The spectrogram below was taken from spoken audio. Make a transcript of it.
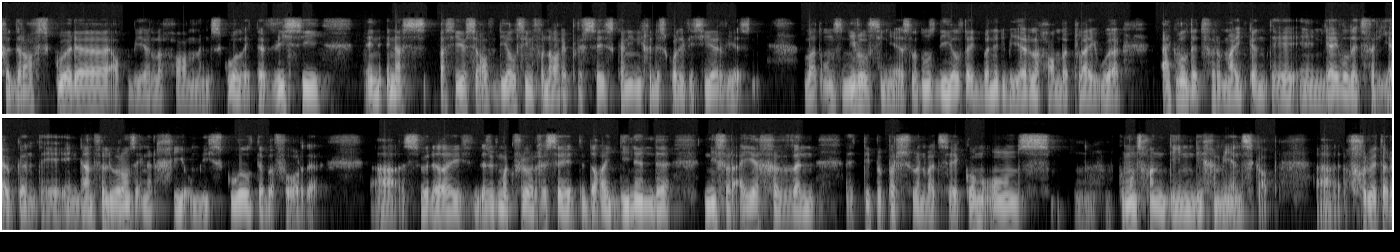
gedragskode, elke beheerliggaam in skool het 'n visie en en as as jy jouself deel sien van daardie proses, kan jy nie gediskwalifiseer wees nie. Wat ons nie wil sien nie is dat ons die hele tyd binne die beheerliggaam beklei oor ek wil dit vir my kind hê en jy wil dit vir jou kind hê en dan verloor ons energie om die skool te bevorder. Uh so daai dis wat ek vroeër gesê het, daai dienende nie vir eie gewin 'n tipe persoon wat sê kom ons kom ons gaan dien die gemeenskap. Uh groter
